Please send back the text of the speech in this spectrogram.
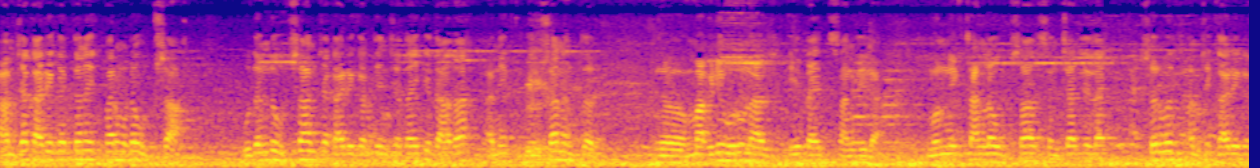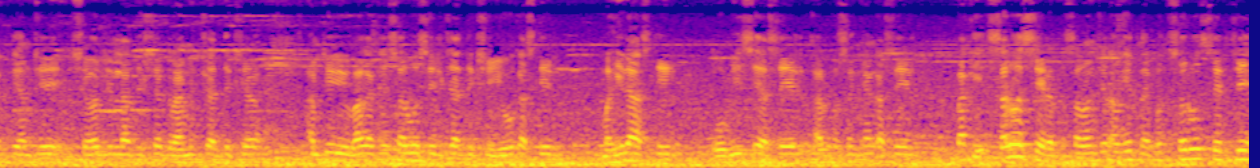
आमच्या कार्यकर्त्यांना एक फार मोठा उत्साह उदंड उत्साह आमच्या कार्यकर्त्यांच्यात आहे की दादा अनेक दिवसानंतर मागणीवरून आज येत आहेत सांगलीला. म्हणून एक चांगला उत्साह संचारलेला आहे. सर्वच आमचे कार्यकर्ते आमचे शहर जिल्हाध्यक्ष ग्रामीणचे अध्यक्ष आमचे विभागातले सर्व सेलचे अध्यक्ष युवक असतील महिला असतील ओबीसी असेल अल्पसंख्याक असेल बाकी सर्वच सेल आता सर्वांचे नाव घेत नाही पण सर्वच सेलचे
